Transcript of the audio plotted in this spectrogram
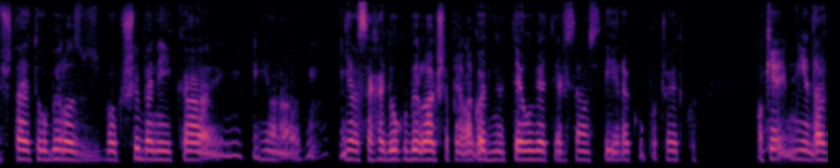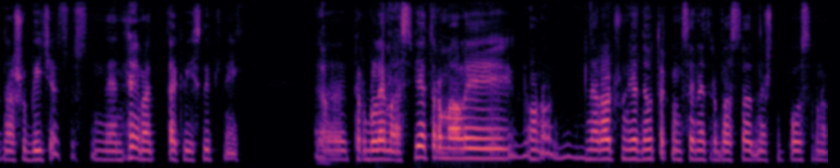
šta je tu bilo zbog Šibenika i, ono, jer se Hajduku bilo lakše prilagoditi na te uvjete, jer sam si ti rekao u početku. Ok, nije da naš ubićac ne, nema takvih sličnih e, problema s vjetrom, ali ono, na račun jedne utakmice ne treba sad nešto posebno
